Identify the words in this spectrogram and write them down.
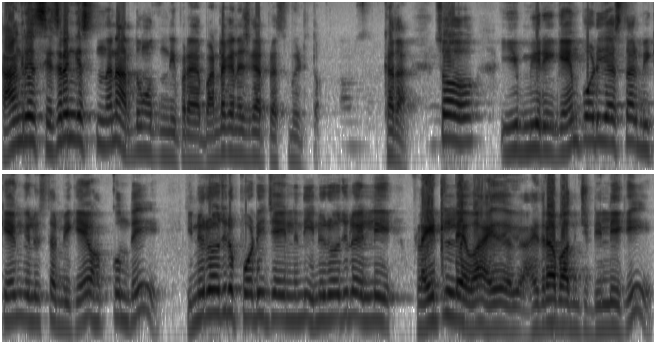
కాంగ్రెస్ సిజరంగిస్తుందని అర్థమవుతుంది బండ్ల గణేష్ గారి ప్రెస్ మీట్తో. కదా? సో ఈ మీరు ఇంకేం పోటీ చేస్తారు మీకేం గెలుస్తారు మీకేం హక్కు ఉంది? ఇన్ని రోజులు పోటీ చేయలేదు ఇన్ని రోజులు వెళ్ళి ఫ్లైట్లు లేవా? హైదరాబాద్ నుంచి ఢిల్లీకి?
